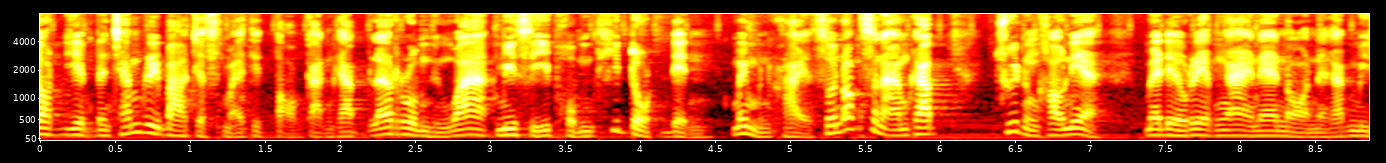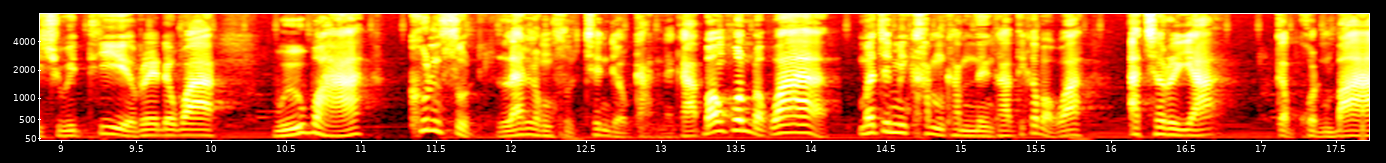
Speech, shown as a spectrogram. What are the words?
ยอดเยี่ยมเป็นแชมป์รีบาวด์เจ็ดสมัยติดต่อกันครับและรวมถึงว่ามีสีผมที่โดดเด่นไม่เหมือนใคร ส่วนนอกสนามครับชีวิตของเขาเนี่ยไม่ได้เรียบง่ายแน่นอนนะครับมีชีวิตที่เรียกได้ว่าหวือหวาขึ้นสุดและลงสุดเช่นเดียวกันนะครับบางคนบอกว่ามันจะมีคำคำหนึ่งครับที่เขาบอกว่าอัจฉริยะกับคนบ้า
